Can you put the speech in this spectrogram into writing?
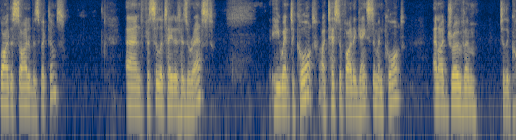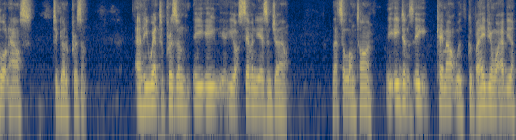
by the side of his victims and facilitated his arrest. He went to court. I testified against him in court and I drove him to the courthouse to go to prison. And he went to prison. He, he, he got seven years in jail. That's a long time. He, he didn't, he came out with good behavior and what have you.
